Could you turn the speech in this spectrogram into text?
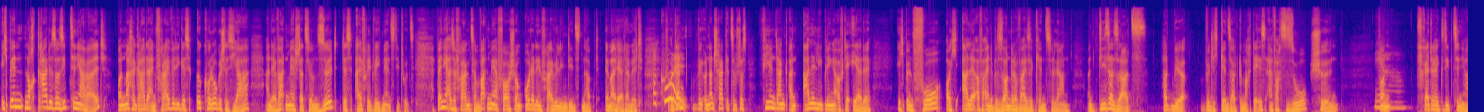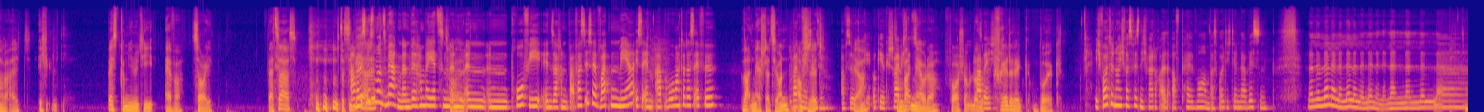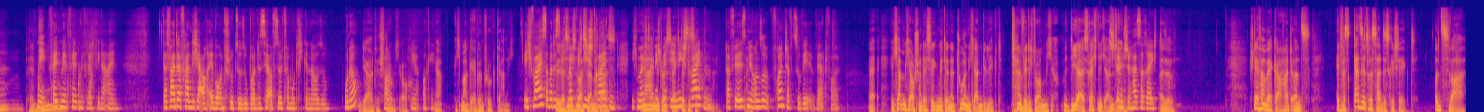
Ich bin noch gerade so 17 Jahre alt und mache gerade ein freiwilliges ökologisches Jahr an der Wattenmeerstation Sylt des Alfred-Wegener-Instituts. Wenn ihr also Fragen zum Wattenmeerforschung oder den Freiwilligendiensten habt, immer her damit. Ah, cool. Und dann, und dann schreibt ihr zum Schluss, vielen Dank an alle Lieblinge auf der Erde. Ich bin froh, euch alle auf eine besondere Weise kennenzulernen. Und dieser Satz hat mir wirklich Gänsehaut gemacht. Der ist einfach so schön. Von Ja. Frederik, 17 Jahre alt. Ich, best Community ever. Sorry. That's us. das Aber das müssen alle. wir uns merken. Dann haben wir jetzt einen, einen, einen, Profi in Sachen, wa- was ist er? Wattenmeer? Ist er im, wo macht er das FÖ? Wattenmeerstation auf Sylt. Absolut. Ja? Okay, okay, schreibe Zum ich Wattenmeer dazu. oder Forschung also oder Habe ich. Frederik Burg. Ich wollte noch nicht was wissen. Ich war doch auf Pellworm. Was wollte ich denn da wissen? Nee, fällt mir, fällt mir vielleicht wieder ein. Das war, da fand ich ja auch Ebbe und Flut so super. Und das ist ja auf Sylt vermutlich genauso. Oder? Ja, das glaube ich auch. Ja, okay. Ja, ich mag Ebbe und Flut gar nicht. Ich weiß, aber das, Will, ich möchte mich nicht streiten. Ich möchte Nein, mich mit dir recht. nicht streiten. Dafür ist mir unsere Freundschaft zu wertvoll. Äh, Ich habe mich auch schon deswegen mit der Natur nicht angelegt. Dann werde ich doch mich mit dir erst recht nicht anlegen. Stimmt, schon, hast du recht. Also, Stefan Becker hat uns etwas ganz Interessantes geschickt. Und zwar,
